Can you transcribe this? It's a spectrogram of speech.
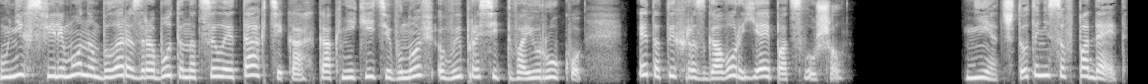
У них с Филимоном была разработана целая тактика, как Никите вновь выпросить твою руку. Этот их разговор я и подслушал. Нет, что-то не совпадает.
